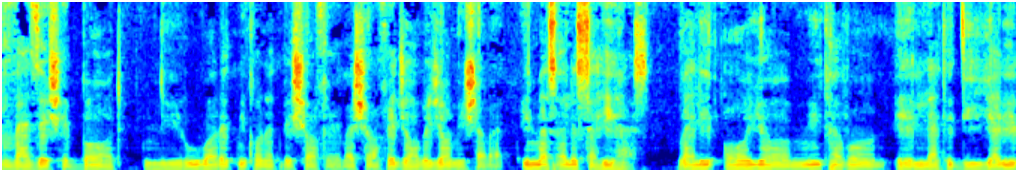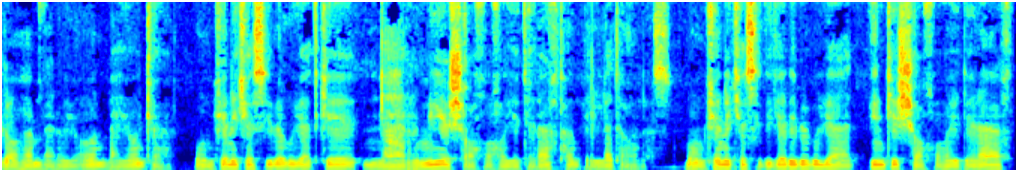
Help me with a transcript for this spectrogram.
وزش باد نیرو وارد می کند به شاخه و شاخه جابجا می شود این مسئله صحیح است ولی آیا می توان علت دیگری را هم برای آن بیان کرد؟ ممکنه کسی بگوید که نرمی شاخه های درخت هم علت آن است. ممکنه کسی دیگری بگوید اینکه شاخه های درخت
